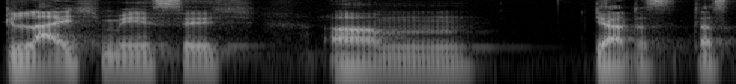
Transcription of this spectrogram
gleichmäßig ähm, ja, dass, dass,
